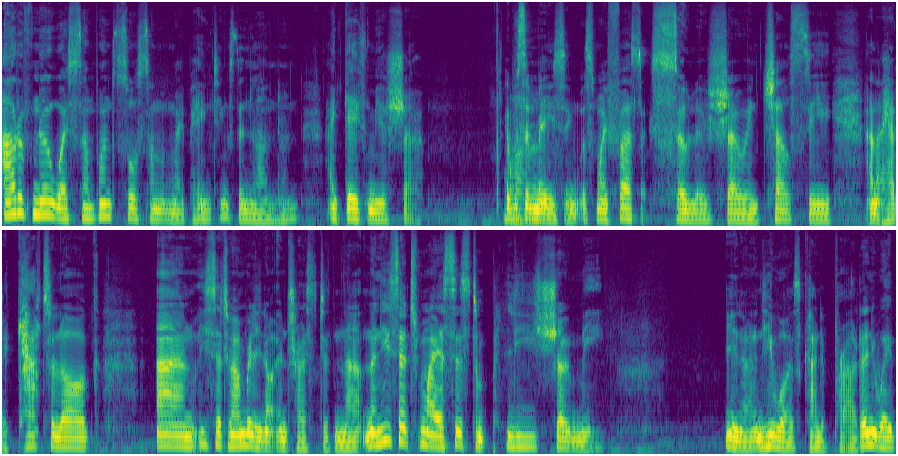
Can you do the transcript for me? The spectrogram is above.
out of nowhere, someone saw some of my paintings in London and gave me a show. It wow. was amazing. It was my first like, solo show in Chelsea, and I had a catalogue. And he said to me, I'm really not interested in that. And then he said to my assistant, please show me. You know, and he was kind of proud. Anyway,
